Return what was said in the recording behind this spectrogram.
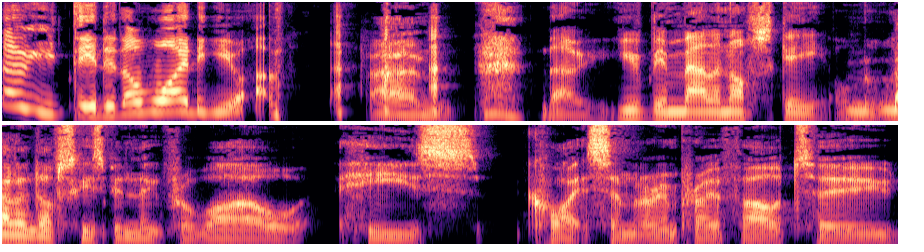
know you did it. I'm winding you up. Um, no, you've been Malinovskyi. Malinovskyi's been linked for a while. He's quite similar in profile to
